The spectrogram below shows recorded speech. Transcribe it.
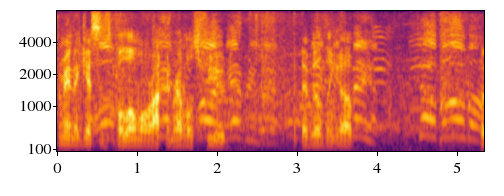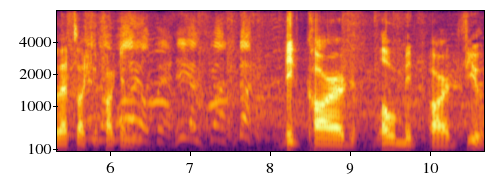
I mean, I guess it's Bellomo Rock and Rebels feud that they're building up. But that's like a fucking mid card, low mid card feud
